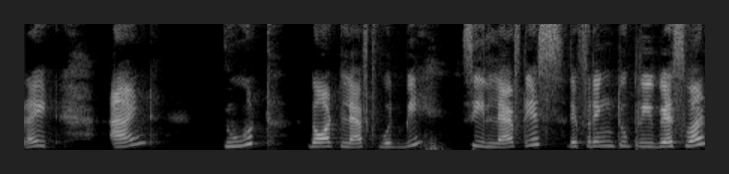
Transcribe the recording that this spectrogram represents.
right? And root dot left would be see left is referring to previous one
